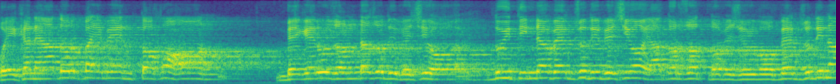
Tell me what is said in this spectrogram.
ওইখানে আদর পাইবেন, তখন ব্যাগের ওজনটা যদি বেশি হয়, দুই তিনটা ব্যাগ যদি বেশি হয়, আদর যত্ন বেশি হইব। ব্যাগ যদি না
